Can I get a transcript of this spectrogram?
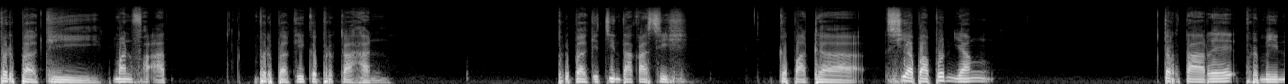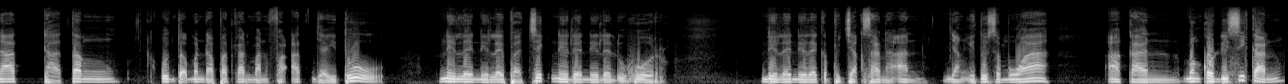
berbagi manfaat, berbagi keberkahan berbagi cinta kasih kepada siapa pun yang tertarik, berminat, datang untuk mendapatkan manfaat yaitu nilai-nilai bajik, nilai-nilai luhur, nilai-nilai kebijaksanaan yang itu semua akan mengkondisikan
